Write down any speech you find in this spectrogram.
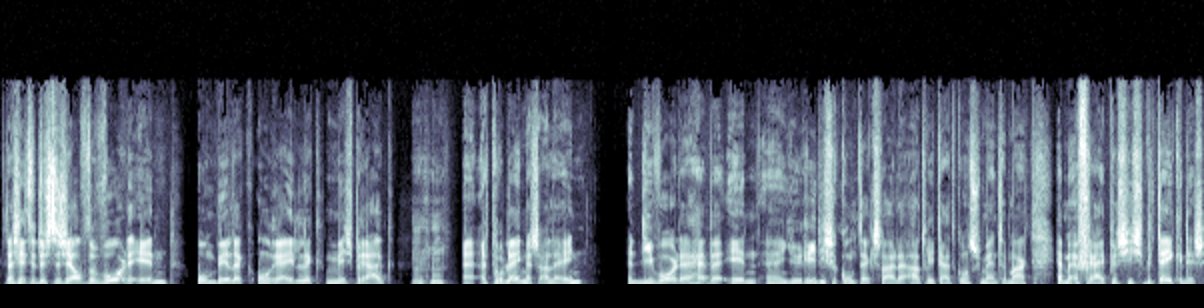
daar zitten dus dezelfde woorden in. Onbillijk, onredelijk, misbruik. Mm -hmm. uh, het probleem is alleen, die woorden hebben in een juridische context waar de autoriteit consumentenmarkt hebben een vrij precieze betekenis.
